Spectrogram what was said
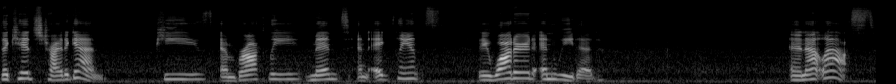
The kids tried again. Peas and broccoli, mint and eggplants. They watered and weeded. And at last,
